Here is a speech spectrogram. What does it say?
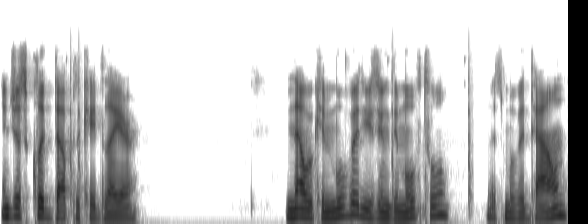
and just click duplicate layer. Now we can move it using the move tool. Let's move it down.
